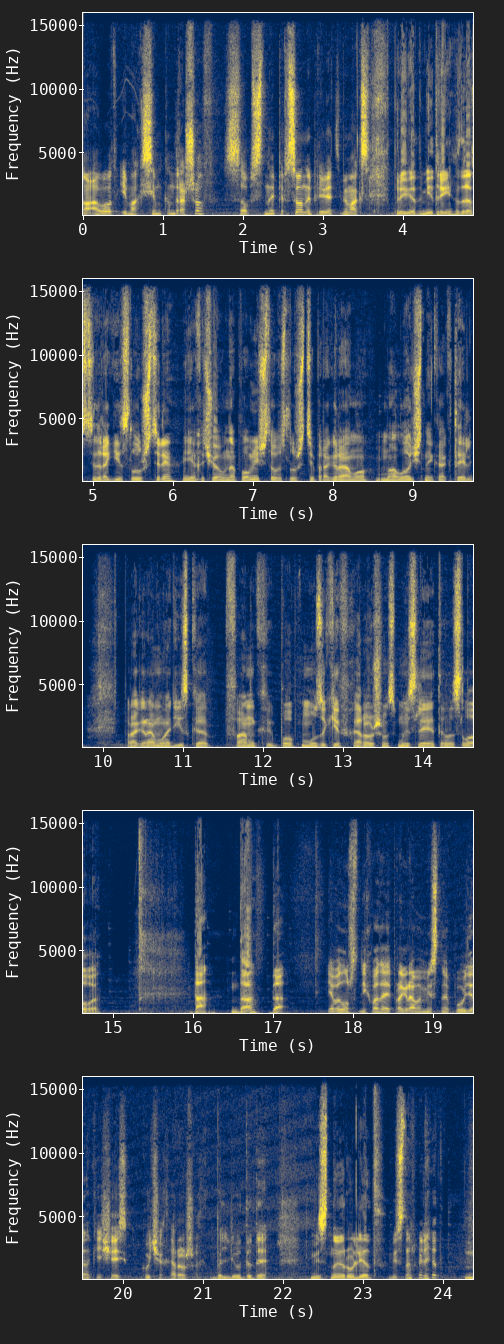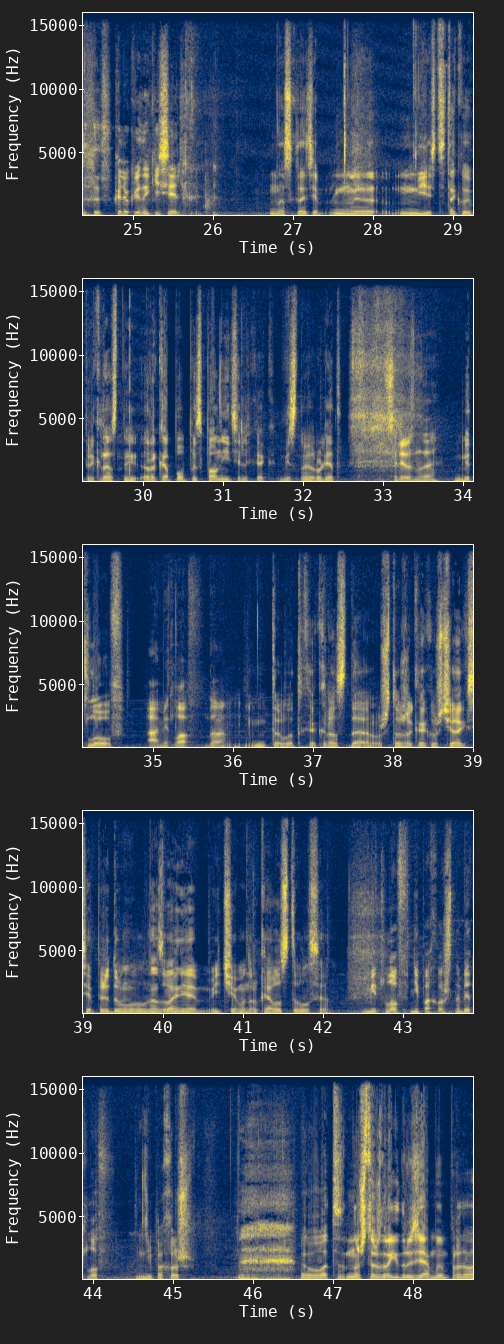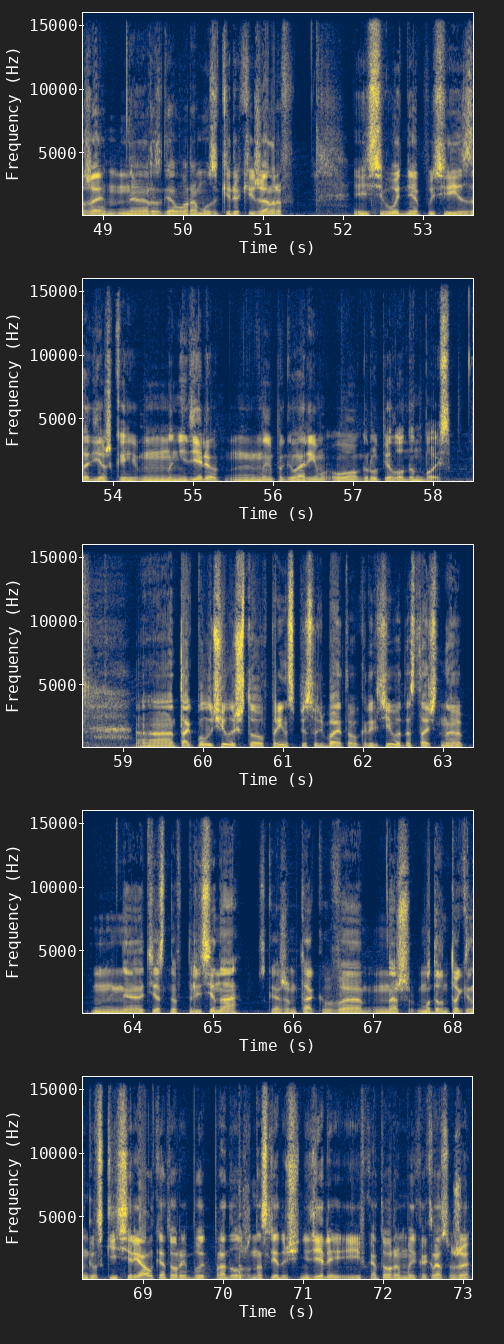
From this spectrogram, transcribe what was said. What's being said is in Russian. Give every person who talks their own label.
Speaker 1: Ну а вот и Максим Кондрашов, собственной персоной. Привет тебе, Макс.
Speaker 2: Привет, Дмитрий. Здравствуйте, дорогие слушатели. Я хочу вам напомнить, что вы слушаете программу «Молочный коктейль», программу о диско, фанк и поп-музыке в хорошем смысле этого слова.
Speaker 1: Да.
Speaker 2: Да?
Speaker 1: Да. Я подумал, что не хватает программы «Мясной пудинг», еще есть куча хороших блюд, да.
Speaker 2: Мясной рулет.
Speaker 1: Мясной рулет? Клюквенный кисель.
Speaker 2: У нас, кстати, э, есть такой прекрасный рокопоп-исполнитель, как мясной рулет.
Speaker 1: Серьезно, да?
Speaker 2: Метлов.
Speaker 1: А, Метлов, да.
Speaker 2: Это вот как раз, да. Уж тоже, как уж человек себе придумывал название и чем он руководствовался.
Speaker 1: Метлов не похож на Бетлов.
Speaker 2: Не похож? Вот. Ну что ж, дорогие друзья, мы продолжаем э, разговор о музыке легких жанров. И сегодня, пусть и с задержкой на неделю, мы поговорим о группе London Boys. А, так получилось, что, в принципе, судьба этого коллектива достаточно э, тесно вплетена скажем так, в наш модерн-токинговский сериал, который будет продолжен на следующей неделе, и в котором мы как раз уже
